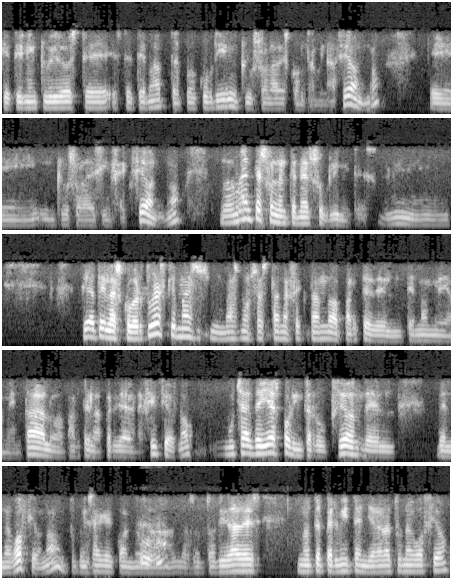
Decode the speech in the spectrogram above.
que tiene incluido este, este tema, te puede cubrir incluso la descontaminación, ¿no? Eh, incluso la desinfección, ¿no? Normalmente suelen tener sublímites. ¿eh? Fíjate, las coberturas que más, más nos están afectando, aparte del tema medioambiental o aparte de la pérdida de beneficios, ¿no? Muchas de ellas por interrupción del, del negocio, ¿no? Tú piensas que cuando las autoridades no te permiten llegar a tu negocio,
